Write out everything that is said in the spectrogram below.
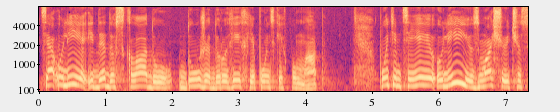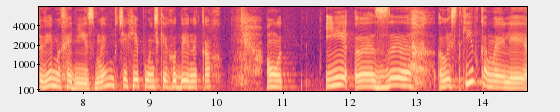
Ця олія йде до складу дуже дорогих японських помад. Потім цією олією змащують часові механізми в цих японських годинниках. От. І е, з листків камелії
